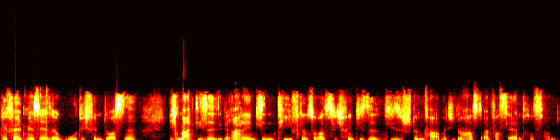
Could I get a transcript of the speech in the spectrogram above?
gefällt mir sehr, sehr gut. Ich finde, du hast eine, ich mag diese, gerade in diesen Tiefen und sowas, ich finde diese, diese Stimmfarbe, die du hast, einfach sehr interessant.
